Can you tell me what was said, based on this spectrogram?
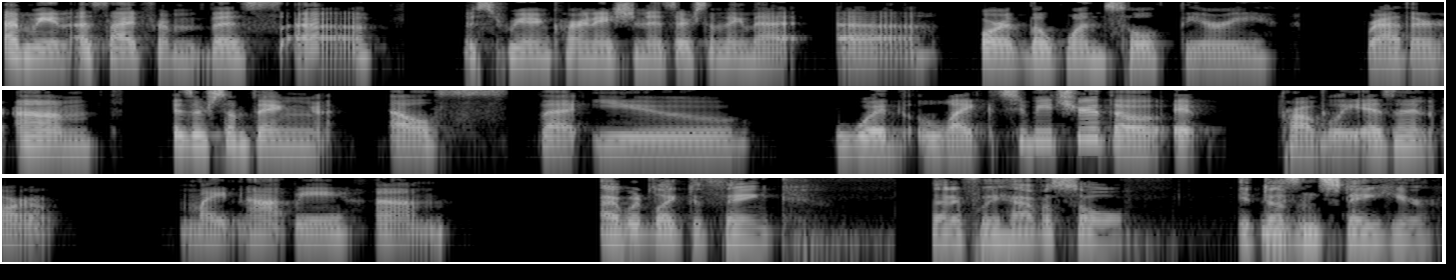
I mean, aside from this, uh, this reincarnation, is there something that, uh, or the one soul theory, rather, um, is there something else that you would like to be true? Though it probably isn't, or might not be. Um, I would like to think that if we have a soul, it Mhm. doesn't stay here.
